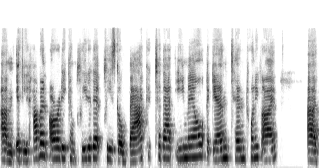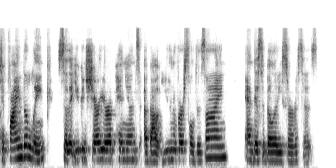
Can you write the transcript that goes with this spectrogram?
Um, if you haven't already completed it, please go back to that email again, 1025, uh, to find the link so that you can share your opinions about universal design and disability services.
